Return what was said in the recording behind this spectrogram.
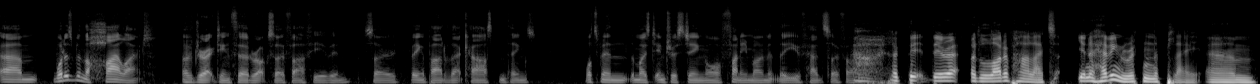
um, what has been the highlight of directing Third Rock so far for you, Ben? So being a part of that cast and things, what's been the most interesting or funny moment that you've had so far? Look, there, there are a lot of highlights. You know, having written the play, um,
